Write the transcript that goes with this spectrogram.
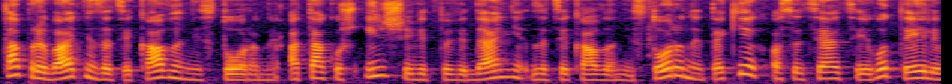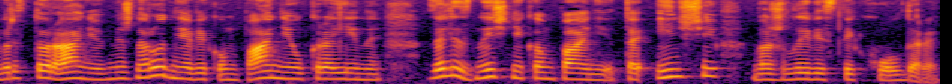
та приватні зацікавлені сторони, а також інші відповідальні зацікавлені сторони, такі як асоціації готелів, ресторанів, міжнародні авіакомпанії України, залізничні компанії та інші важливі стейкхолдери.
